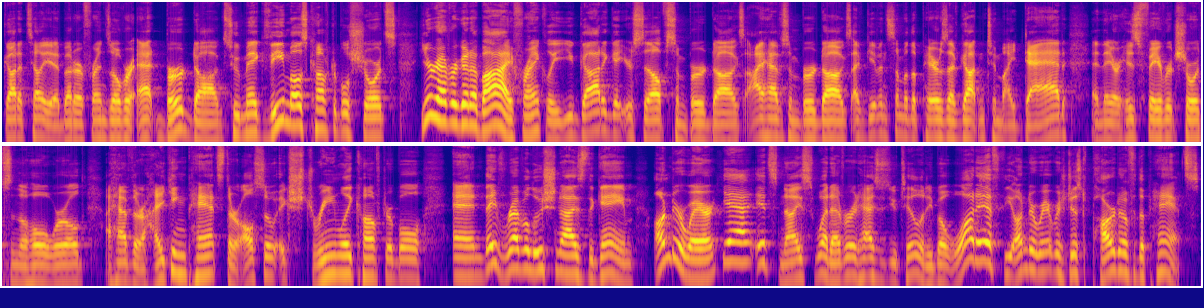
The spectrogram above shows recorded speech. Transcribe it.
got to tell you about our friends over at Bird Dogs who make the most comfortable shorts you're ever going to buy. Frankly, you got to get yourself some Bird Dogs. I have some Bird Dogs. I've given some of the pairs I've gotten to my dad, and they are his favorite shorts in the whole world. I have their hiking pants. They're also extremely comfortable, and they've revolutionized the game. Underwear, yeah, it's nice, whatever, it has its utility, but what if the underwear was just part of the pants?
